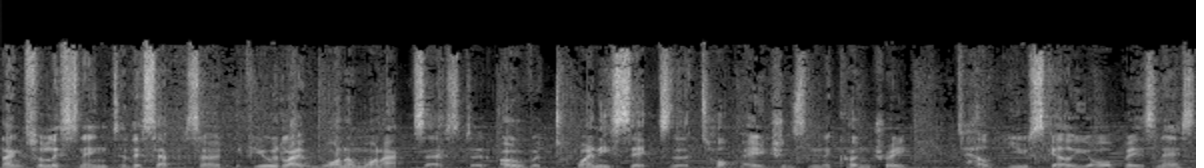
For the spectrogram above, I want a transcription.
Thanks for listening to this episode. If you would like one on one access to over 26 of the top agents in the country to help you scale your business,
